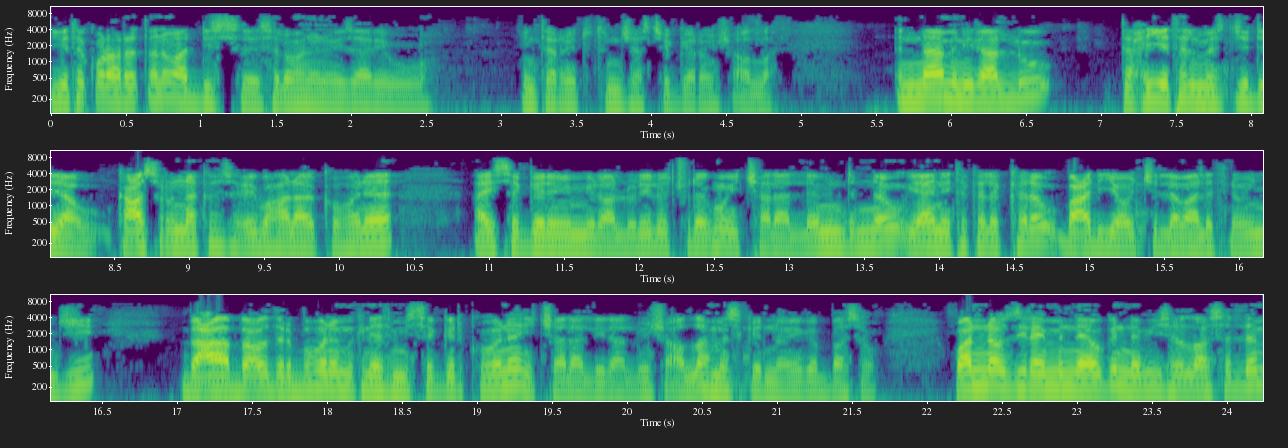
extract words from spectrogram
እየተቆራረጠ ነው አዲስ ስለሆነ ነው የዛሬው ኢንተርኔቱ ትንሽ ያስቸገረው ኢንሻአላህ። እና ምን ይላሉ? ተህየተል መስጅድ ያው ከአስርና ከሱሒ በኋላ ከሆነ አይሰገድም የሚሉ አሉ። ሌሎቹ ደግሞ ይቻላል። ለምንድነው ያን የተከለከለው? ባዕድያዎችን ለማለት ነው እንጂ በዑذር በሆነ ምክንያት የሚሰገድ ከሆነ ይቻላል ይላሉ። ኢንሻአላህ መስገድ ነው የገባ ሰው። ዋናው እዚህ ላይ የምናየው ግን ነቢዩ ስለ ላ ሰለም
